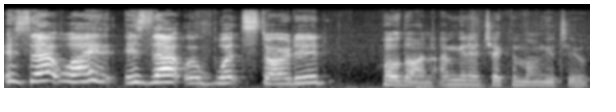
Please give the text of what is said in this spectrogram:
is that why is that what started? Hold on, I'm going to check the manga too.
